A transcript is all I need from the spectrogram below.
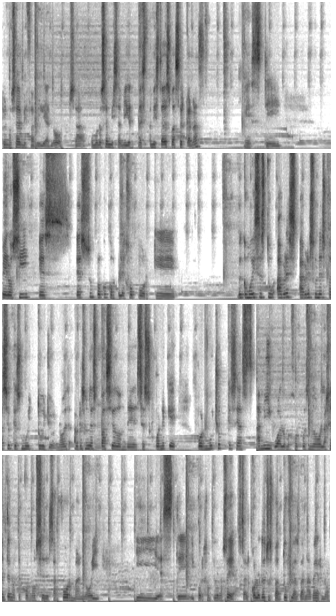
que no sea de mi familia, ¿no? O sea, como no sean mis amigas, amistades más cercanas, este, pero sí es, es un poco complejo porque como dices tú, abres, abres un espacio que es muy tuyo, ¿no? Abres un espacio donde se supone que por mucho que seas amigo, a lo mejor pues no, la gente no te conoce de esa forma, ¿no? Y, y este, y por ejemplo, no sé, hasta el color de tus pantuflas van a ver, ¿no?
